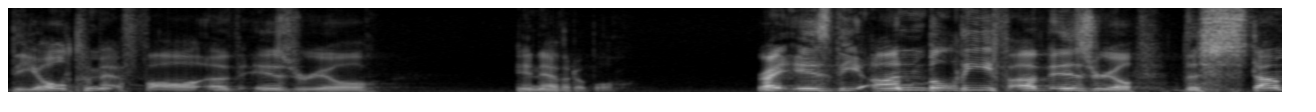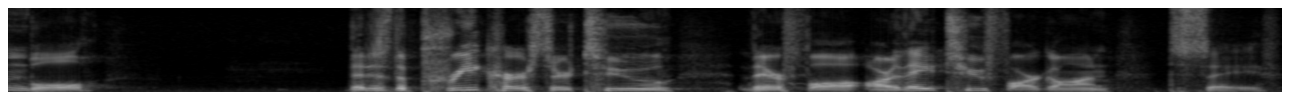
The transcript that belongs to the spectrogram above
the ultimate fall of Israel inevitable? Right? Is the unbelief of Israel the stumble that is the precursor to their fall? Are they too far gone to save?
